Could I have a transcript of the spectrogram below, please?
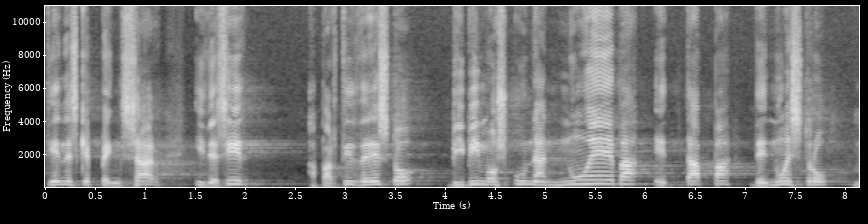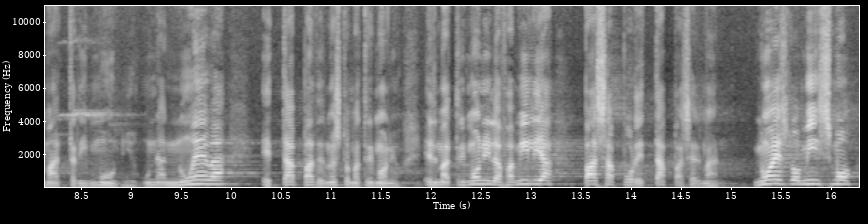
tienes que pensar y decir, a partir de esto vivimos una nueva etapa de nuestro matrimonio, una nueva etapa de nuestro matrimonio. El matrimonio y la familia pasa por etapas, hermano. No es lo mismo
